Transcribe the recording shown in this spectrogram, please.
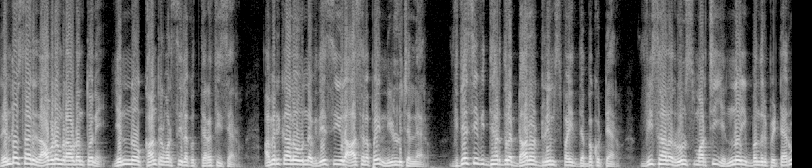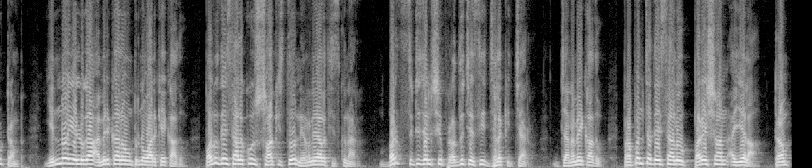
రెండోసారి రావడం రావడంతోనే ఎన్నో కాంట్రవర్సీలకు తెరతీశారు. అమెరికాలో ఉన్న విదేశీయుల ఆశలపై నీళ్ళు చల్లారు. విదేశీ విద్యార్థుల డాలర్ డ్రీమ్స్ పై దెబ్బ కొట్టారు. వీసాల రూల్స్ మార్చి ఎన్నో ఇబ్బందులు పెట్టారు ట్రంప్. ఎన్నో ఏళ్ళుగా అమెరికాలో ఉంటున్న వారికే కాదు పలు దేశాలకు షాక్ ఇస్తూ నిర్ణయాలు తీసుకున్నారు. బర్త్ సిటిజన్షిప్ రద్దు చేసి ఝలకిచ్చారు. జనమే కాదు ప్రపంచ దేశాలు పరేషాన్ అయ్యేలా ట్రంప్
